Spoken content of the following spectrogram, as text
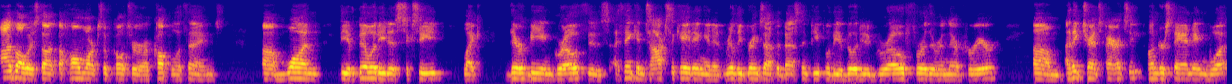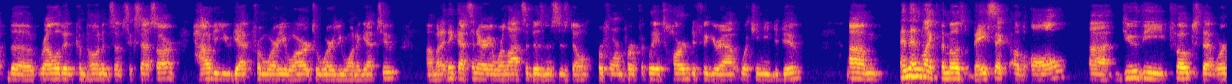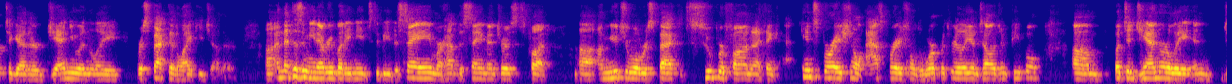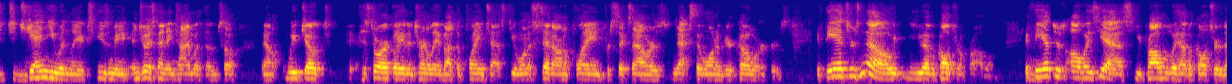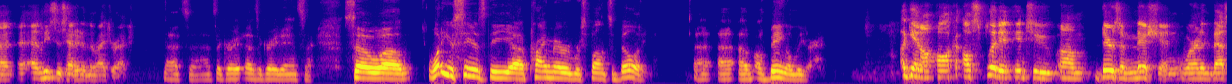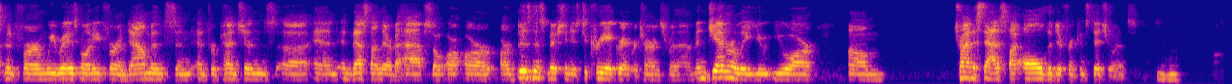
i've always thought the hallmarks of culture are a couple of things. Um, one the ability to succeed. Like there being growth is, I think, intoxicating and it really brings out the best in people, the ability to grow further in their career. Um, I think transparency, understanding what the relevant components of success are. How do you get from where you are to where you want to get to? Um, and I think that's an area where lots of businesses don't perform perfectly. It's hard to figure out what you need to do. Um, and then, like the most basic of all, uh, do the folks that work together genuinely respect and like each other? Uh, and that doesn't mean everybody needs to be the same or have the same interests, but uh, a mutual respect. It's super fun. And I think inspirational, aspirational to work with really intelligent people. Um, but to generally and to genuinely, excuse me, enjoy spending time with them. So, you know, we've joked historically and internally about the plane test. You want to sit on a plane for six hours next to one of your coworkers. If the answer is no, you have a cultural problem. If the answer is always yes, you probably have a culture that at least is headed in the right direction. That's a, that's a great that's a great answer. So, uh, what do you see as the uh, primary responsibility uh, uh, of, of being a leader? Again, I'll, I'll, I'll split it into um, there's a mission. We're an investment firm. We raise money for endowments and, and for pensions uh, and invest on their behalf. So our, our, our business mission is to create great returns for them. And generally, you you are um, trying to satisfy all the different constituents. Mm-hmm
